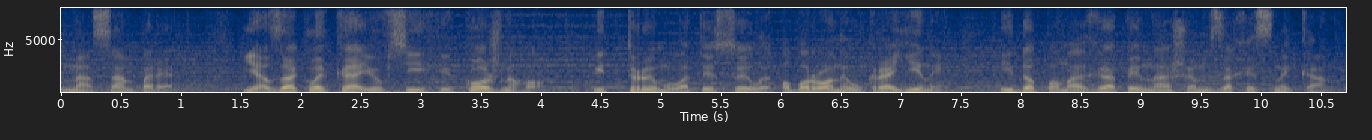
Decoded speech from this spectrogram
насамперед, я закликаю всіх і кожного підтримувати Сили оборони України і допомагати нашим захисникам.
